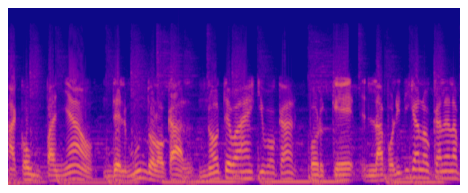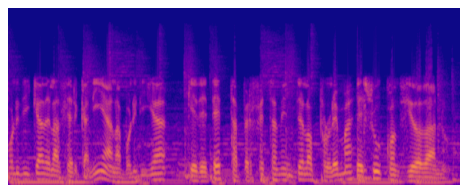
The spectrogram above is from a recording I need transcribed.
acompañado del mundo local, no te vas a equivocar, porque la política local es la política de la cercanía, la política que detecta perfectamente los problemas de sus conciudadanos.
